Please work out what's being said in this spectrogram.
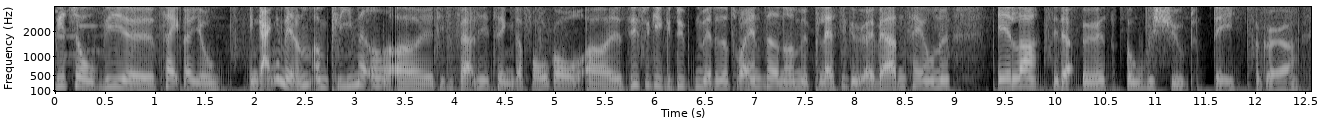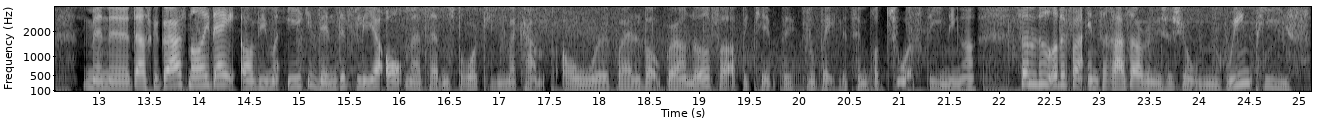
Vi to, vi øh, taler jo en gang imellem om klimaet og øh, de forfærdelige ting, der foregår. Og øh, sidst vi gik i dybden med det, der tror jeg enten havde noget med plastikøer i verdenshavene, eller det der Earth Overshoot Day at gøre. Men øh, der skal gøres noget i dag, og vi må ikke vente flere år med at tage den store klimakamp og øh, for alvor gøre noget for at bekæmpe globale temperaturstigninger. Sådan lyder det fra interesseorganisationen Greenpeace,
